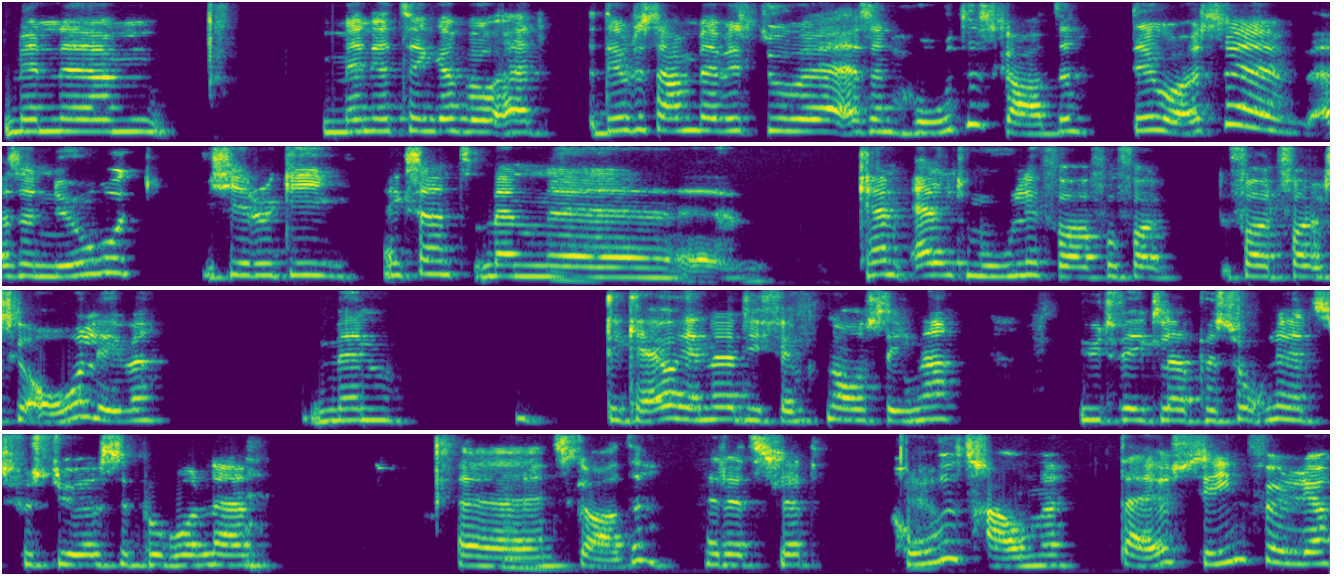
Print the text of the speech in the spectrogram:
Men, um, men jeg tenker på at det er jo det samme med hvis du øh, altså en hodeskade. Det er jo også altså neurokirurgi, ikke sant? Men uh, kan alt mulig for, for, folk, for at folk skal overleve. Men det kan jo hende at de 15 år senere utvikler personlighetsforstyrrelse av øh, en skade, rett og slett. Hovedtraume. Det er jo senfølger.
